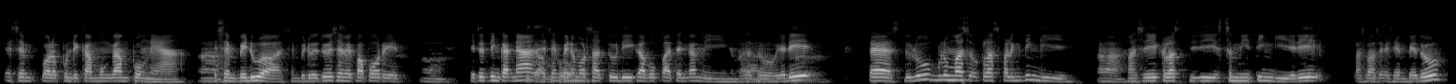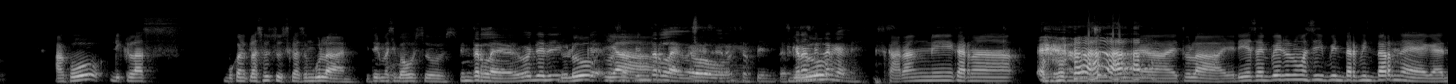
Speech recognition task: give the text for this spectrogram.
SMP walaupun di kampung-kampung nih ya. Ah. SMP 2, SMP 2 itu SMP favorit. Oh. Itu tingkatnya SMP nomor satu di kabupaten kami, nomor Ah. satu. Jadi tes dulu belum masuk kelas paling tinggi. Ah. masih kelas di semi tinggi jadi pas masuk SMP tuh aku di kelas bukan kelas khusus kelas unggulan itu masih bawah khusus pinter lah ya oh, jadi Dulu, ya. masa pinter lah gue Oh, sekarang, ya. sepinter. sekarang Dulu- pinter gak nih sekarang nih karena hmm, ya itulah. Jadi SMP dulu masih pintar-pintarnya ya kan?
